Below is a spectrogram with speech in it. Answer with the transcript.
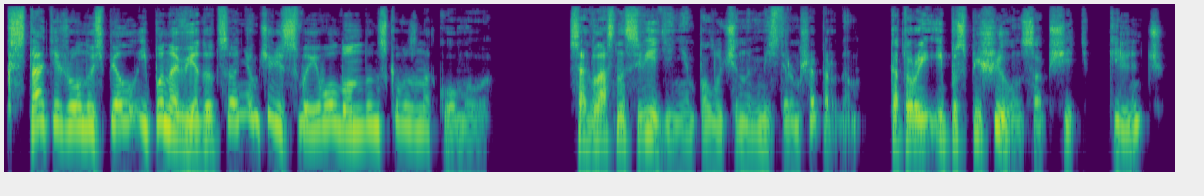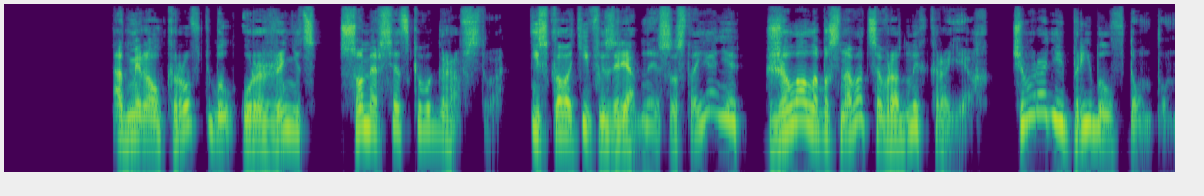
Кстати же он успел и понаведаться о нем через своего лондонского знакомого. Согласно сведениям, полученным мистером Шепардом, который и поспешил он сообщить Киллинч, адмирал Крофт был уроженец Сомерсетского графства и, сколотив изрядное состояние, желал обосноваться в родных краях, чего ради и прибыл в Тонтон,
